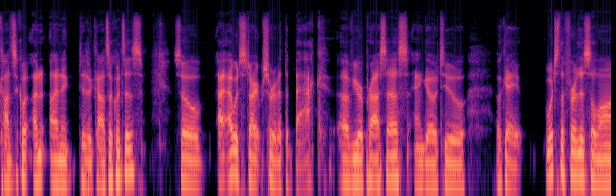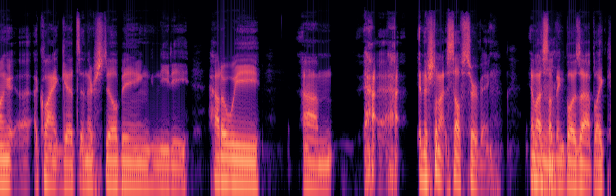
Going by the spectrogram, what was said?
consequent un, unintended consequences. So I, I would start sort of at the back of your process and go to okay, what's the furthest along a client gets and they're still being needy? How do we, um, ha, and they're still not self-serving unless mm-hmm. something blows up. Like,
